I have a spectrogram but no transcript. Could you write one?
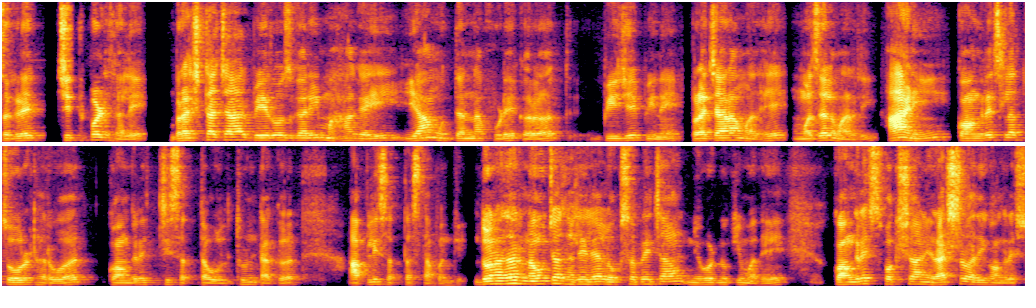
सगळे चितपट झाले. भ्रष्टाचार बेरोजगारी महागाई या मुद्द्यांना पुढे करत बीजेपीने प्रचारामध्ये मजल मारली आणि काँग्रेसला चोर ठरवत काँग्रेसची सत्ता उलथून टाकत आपली सत्ता स्थापन केली. दोन हजार नऊच्या झालेल्या लोकसभेच्या निवडणुकीमध्ये काँग्रेस पक्ष आणि राष्ट्रवादी काँग्रेस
